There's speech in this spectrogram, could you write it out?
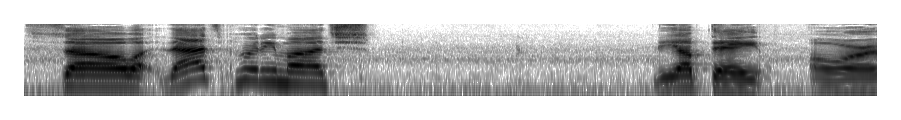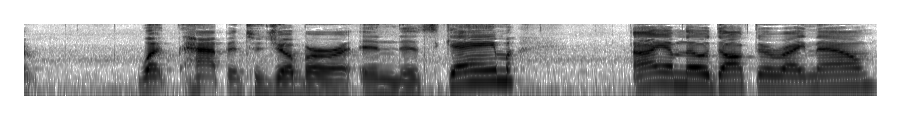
So that's pretty much the update or what happened to Joe Burrow in this game. I am no doctor right now.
